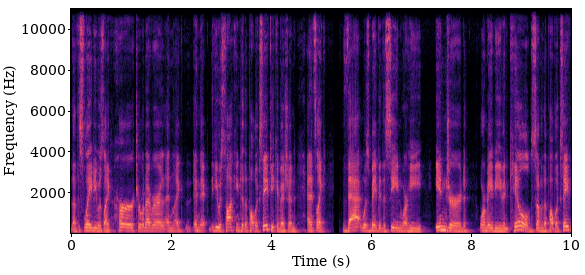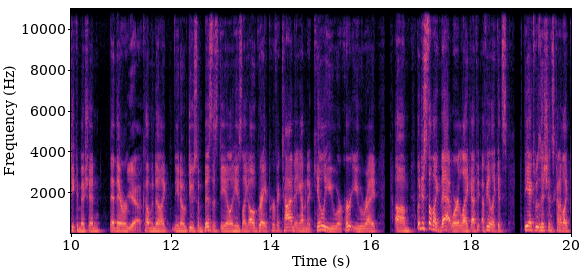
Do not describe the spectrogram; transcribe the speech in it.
that this lady was like hurt or whatever, and like and they, he was talking to the Public Safety Commission, and it's like that was maybe the scene where he injured or maybe even killed some of the Public Safety Commission that they were Yeah. coming to like you know do some business deal, and he's like, oh great, perfect timing, I'm gonna kill you or hurt you, right? Um, but just stuff like that, where like I, th- I feel like it's the exposition's kind of like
